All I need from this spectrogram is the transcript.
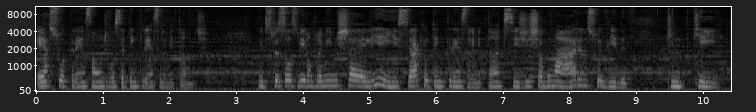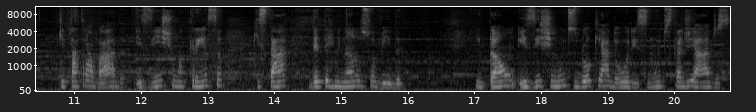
É a sua crença, onde você tem crença limitante. Muitas pessoas viram para mim, Michelle, e aí, será que eu tenho crença limitante? Se existe alguma área na sua vida que que que está travada, existe uma crença que está determinando a sua vida. Então, existe muitos bloqueadores, muitos cadeados,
